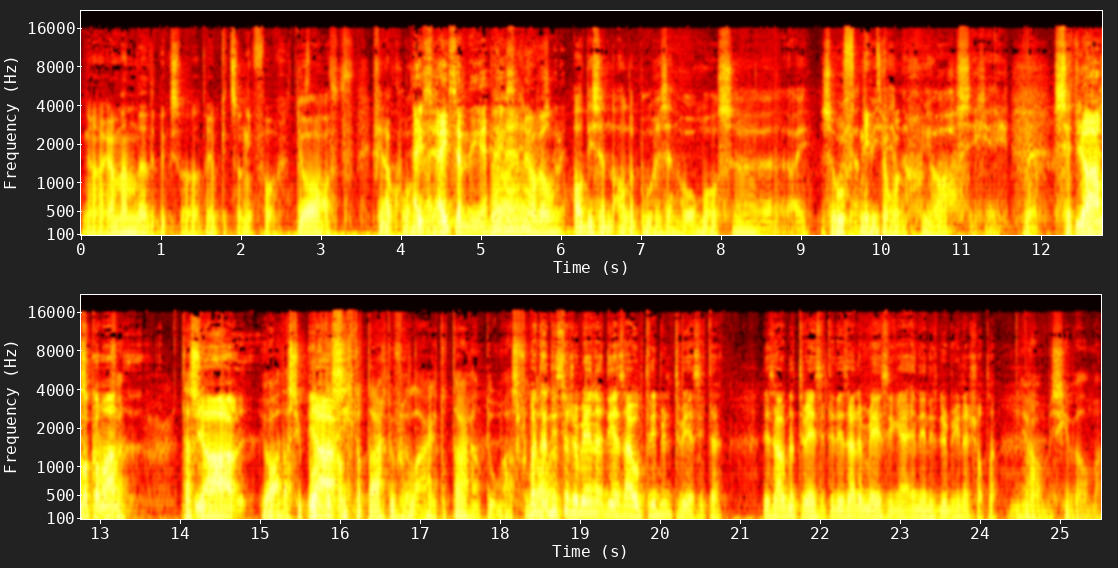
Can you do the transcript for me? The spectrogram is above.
Ja, Raman, daar heb ik, zo, daar heb ik het zo niet voor. Dat ja, ik vind ook gewoon... Hij is, eh, hij is er niet, hè? Nee, Ja, nee, en- jawel. Al die zijn, alle boeren zijn homo's. eh, ai, zo Hoeft gratuit niet, en- jongen. ja, zeg hé. Nee. Zet Ja, daar maar kom aan. Dat is, ja. Ja, dat supporters Ja, zich oké. tot daartoe verlagen, tot daaraan toe. Maar als maar voetballer... dat is er zo dan, een, die zou op tribune 2 zitten. Die zou op de 2 zitten, die zou er meezingen en die is nu beginnen shotten. Ja, misschien wel, maar...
